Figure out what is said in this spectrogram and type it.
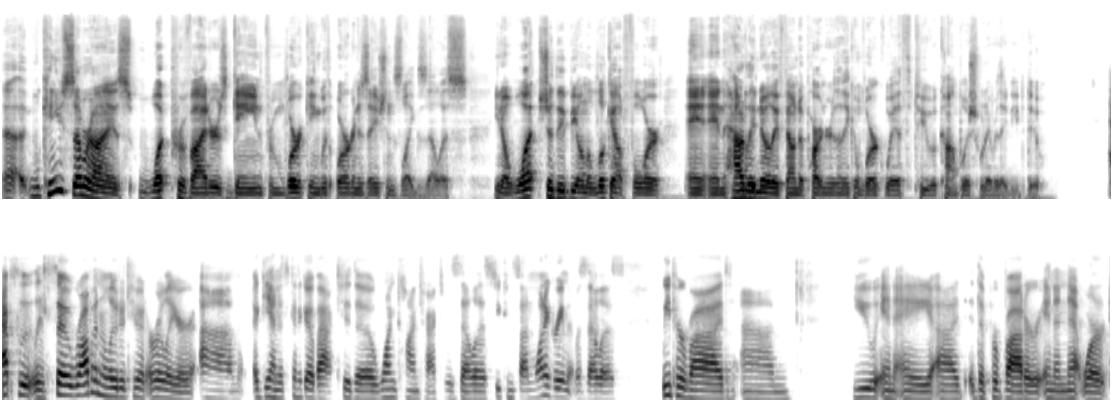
Uh, well, can you summarize what providers gain from working with organizations like Zelis? You know, what should they be on the lookout for and, and how do they know they found a partner that they can work with to accomplish whatever they need to do? Absolutely. So Robin alluded to it earlier. Um, again, it's going to go back to the one contract with Zelis. You can sign one agreement with Zelis. We provide um, you in a uh, the provider in a network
